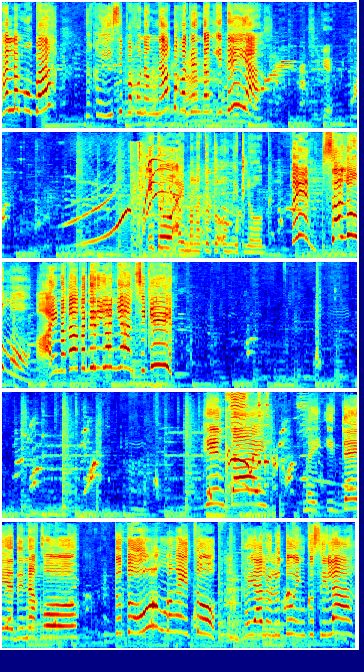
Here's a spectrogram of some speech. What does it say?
Alam mo ba? Nakaisip ako ng napakagandang ideya! Ito ay mga totoong itlog. Ben! Salo mo! Ay, nakakadirihan yan! Sige! Hintay! May ideya din ako. Totoo ang mga ito. Kaya lulutuin ko sila.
